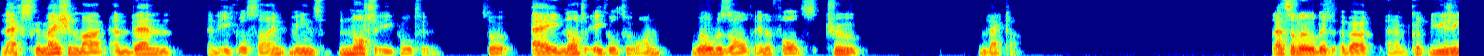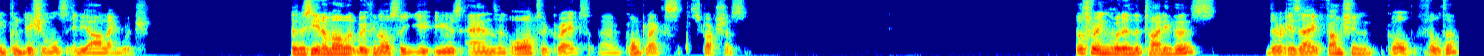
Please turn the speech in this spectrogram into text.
An exclamation mark and then an equal sign means not equal to. So a not equal to 1 will result in a false true vector. That's a little bit about um, using conditionals in the R language. As we see in a moment, we can also use ands and or to create um, complex structures. Filtering within the tidyverse, there is a function called filter,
